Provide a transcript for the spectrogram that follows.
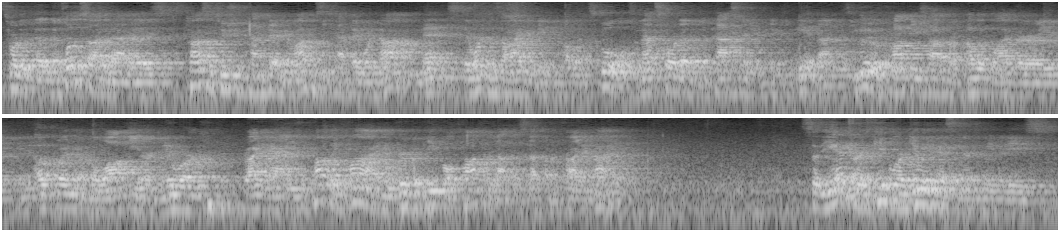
Sort of the, the flip side of that is Constitution Cafe and Democracy Cafe were not meant, they weren't designed to be public schools, and that's sort of the fascinating thing to me about it. Is you go to a coffee shop or a public library in Oakland or Milwaukee or Newark right now, you can probably find a group of people talking about this stuff on a Friday night. So the answer is people are doing this in their communities,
